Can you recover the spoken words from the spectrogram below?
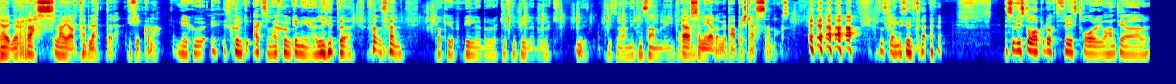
jag. Rasslar ju av tabletter i fickorna. Mirko, sjunker, axlarna sjunker ner lite. Och sen plockar upp pillerburk efter pillerburk. Tills du har en liten samling på. Öser ner dem i papperskassan också. Så slängs inte. Så vi står på Dr. Fries torg och hanterar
